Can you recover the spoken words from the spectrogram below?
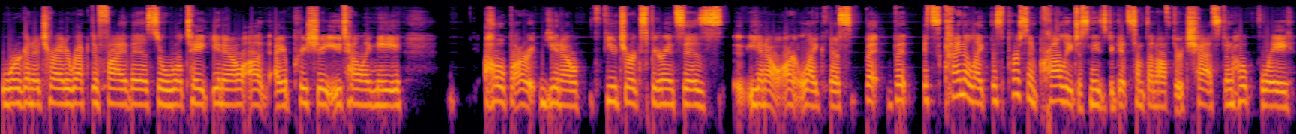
we're going to try to rectify this or we'll take, you know, I, I appreciate you telling me hope our you know future experiences you know aren't like this but but it's kind of like this person probably just needs to get something off their chest and hopefully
